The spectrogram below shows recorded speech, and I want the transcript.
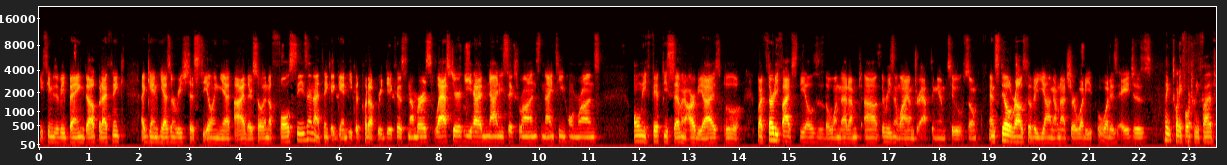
He seems to be banged up, but I think again he hasn't reached his ceiling yet either. So in a full season, I think again he could put up ridiculous numbers. Last year he had 96 runs, 19 home runs, only 57 RBIs. Ooh but 35 steals is the one that I'm uh, the reason why I'm drafting him too. So and still relatively young. I'm not sure what he what his age is. i think 24 25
